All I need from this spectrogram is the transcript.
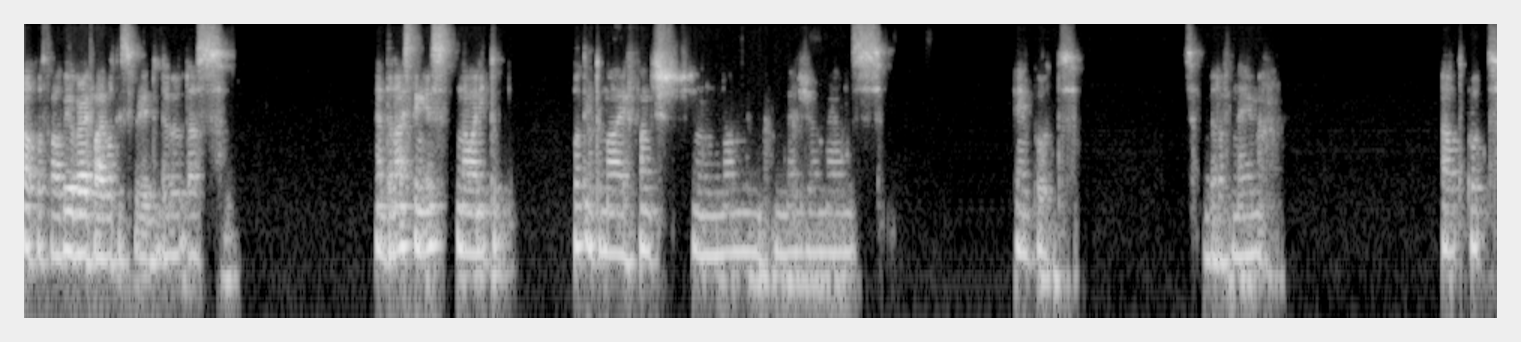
Oh, output file, we'll verify what this really do, does. And the nice thing is now I need to put into my function measurements input it's a bit of name output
